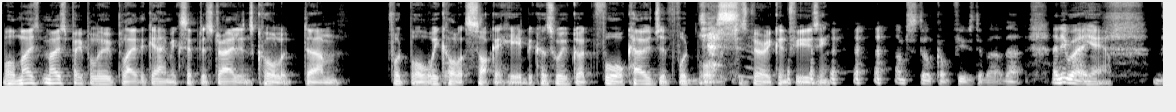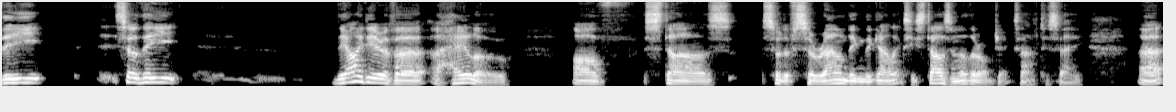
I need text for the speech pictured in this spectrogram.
Well, most most people who play the game, except Australians, call it um, football. We call it soccer here because we've got four codes of football, yes. which is very confusing. I'm still confused about that. Anyway, yeah. the so the the idea of a, a halo of stars sort of surrounding the galaxy, stars and other objects, I have to say, uh,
